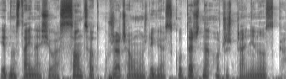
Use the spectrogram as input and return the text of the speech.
Jednostajna siła ssąca odkurzacza umożliwia skuteczne oczyszczanie noska.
